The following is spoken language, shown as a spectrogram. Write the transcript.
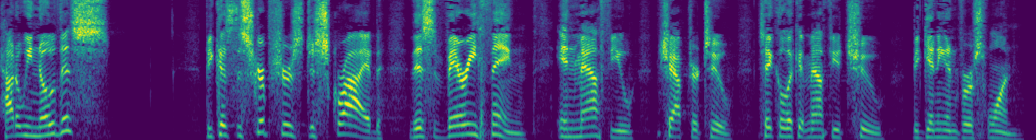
how do we know this? Because the scriptures describe this very thing in Matthew chapter 2. Take a look at Matthew 2, beginning in verse 1.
